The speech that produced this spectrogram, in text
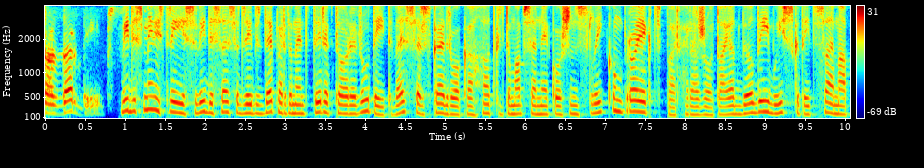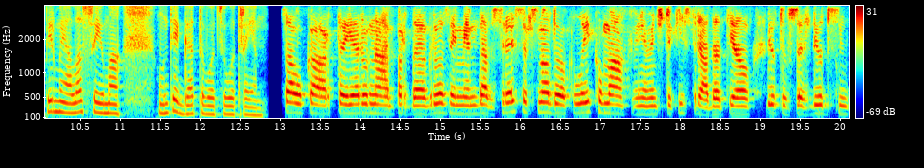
tās darbības. Vides ministrijas vides aizsardzības departamenta direktore Rudīta Vesera skaidro, ka atkrituma apsaimniekošanas likuma projekts par ražotāju atbildību izskatīts saimā pirmajā lasījumā un tiek gatavots otrajam. Savukārt, ja runājam par grozījumiem dabas resursu nodokļu likumā, ja viņš tika izstrādāts jau 2021.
